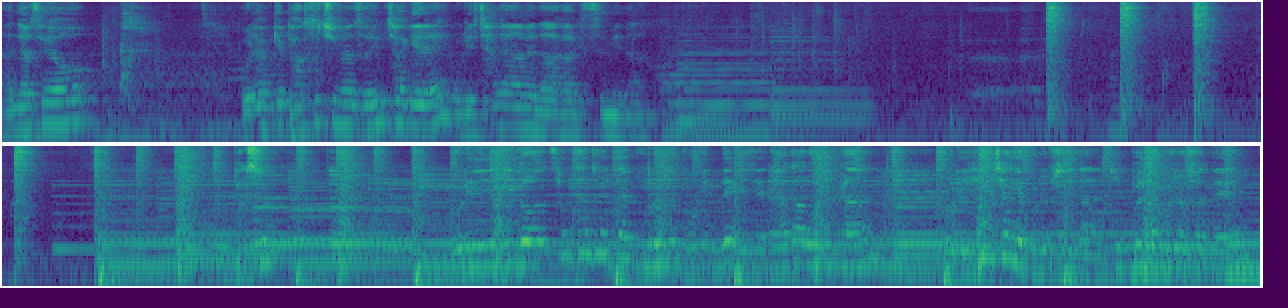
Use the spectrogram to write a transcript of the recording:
안녕하세요. 우리 함께 박수 치면서 힘차게 우리 찬양하며 나아가겠습니다. 박수. 우리 이거 성탄절 때 부르는 곡인데 이제 다가오니까 우리 힘차게 부릅시다. 기쁘다 구주셨네.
